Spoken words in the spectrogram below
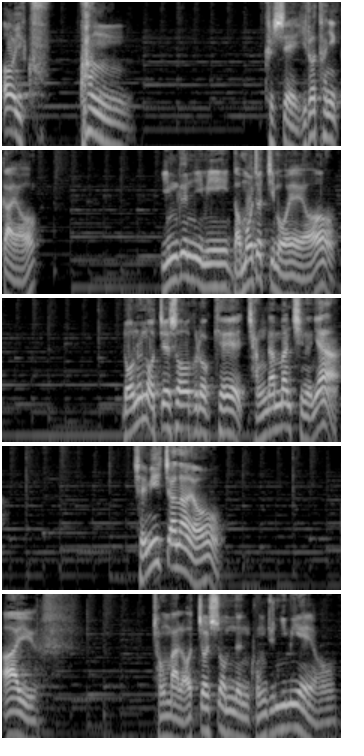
어이쿠 쾅 글쎄 이렇다니까요. 임금님이 넘어졌지 뭐예요. 너는 어째서 그렇게 장난만 치느냐? 재미있잖아요. 아유, 정말 어쩔 수 없는 공주님이에요.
